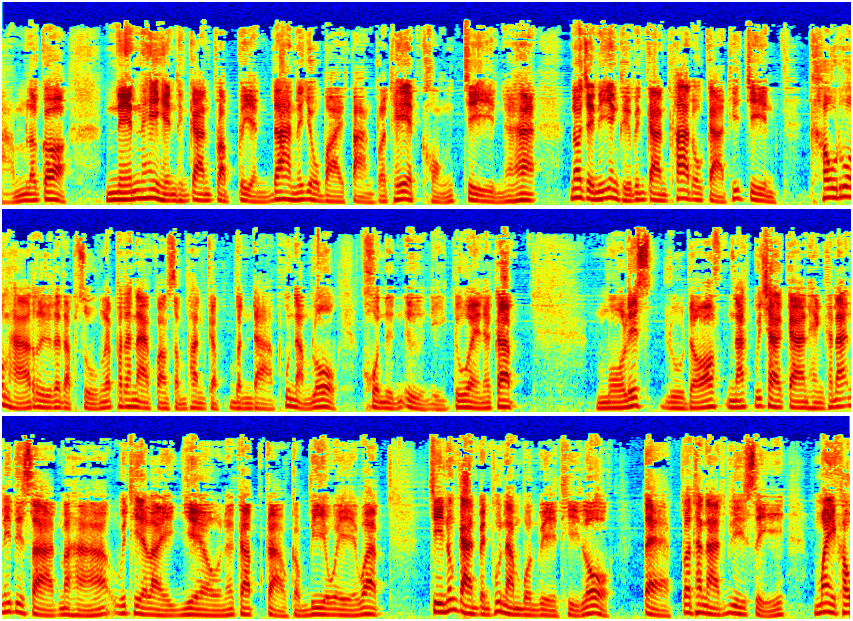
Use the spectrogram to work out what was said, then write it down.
าม แล้วก็เน้นให้เห็นถึงการปรับเปลี่ยนด้านนโยบายต่างประเทศของจีนนะฮะนอกจากนี้ยังถือเป็นการพลาดโอกาสที่จีนเข้าร่วมหารือระดับสูง และพัฒนาความสัมพันธ์กับบรรดาผู้นำโลกคนอื่นๆ อีกด้วยนะครับโมลิสลูดอฟนักวิชาการแห่งคณะนิติศาสตร์ มหาวิทยาลัยเยลนะครับ กล่าวกับ BOA ว่าจีนต้องการเป็นผู้นำบนเวทีโลก แต่ประธานาธิบดีสีไม่เข้า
